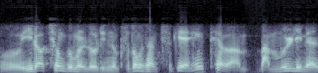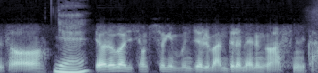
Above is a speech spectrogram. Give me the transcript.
어, 일확천금을 노리는 부동산 투기의 행태와 맞물리면서 예. 여러 가지 정치적인 문제를 만들어내는 것 같습니다.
